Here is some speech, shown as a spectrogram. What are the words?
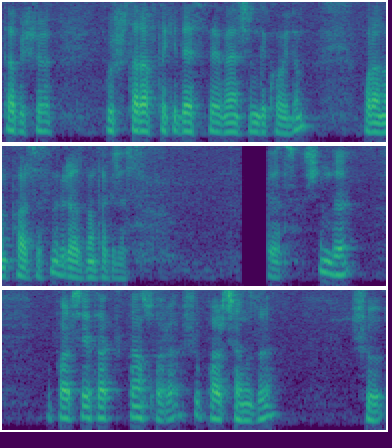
Tabii şu uç taraftaki desteği ben şimdi koydum. Oranın parçasını birazdan takacağız. Evet. Şimdi bu parçayı taktıktan sonra şu parçamızı şu,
